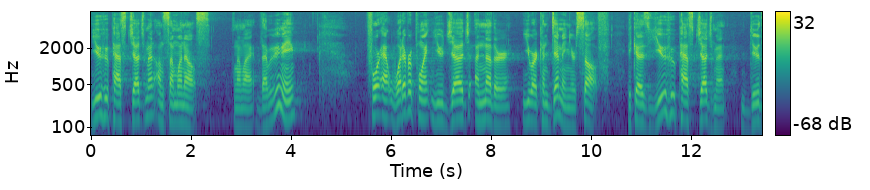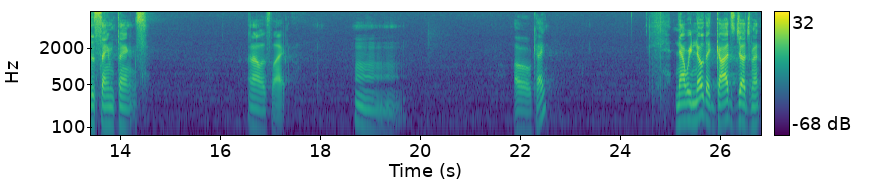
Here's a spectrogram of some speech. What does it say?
you who pass judgment on someone else, and I'm like, that would be me. For at whatever point you judge another, you are condemning yourself, because you who pass judgment do the same things. And I was like, hmm. Okay. Now we know that God's judgment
